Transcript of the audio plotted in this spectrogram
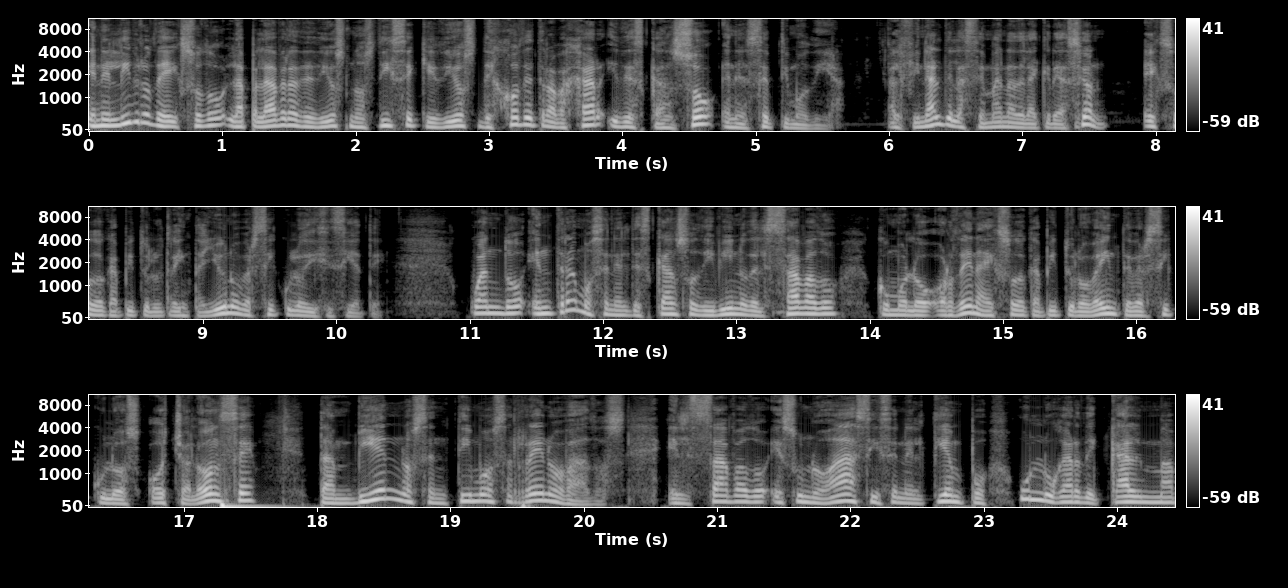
En el libro de Éxodo, la palabra de Dios nos dice que Dios dejó de trabajar y descansó en el séptimo día, al final de la semana de la creación. Éxodo capítulo 31, versículo 17. Cuando entramos en el descanso divino del sábado, como lo ordena Éxodo capítulo 20 versículos 8 al 11, también nos sentimos renovados. El sábado es un oasis en el tiempo, un lugar de calma,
